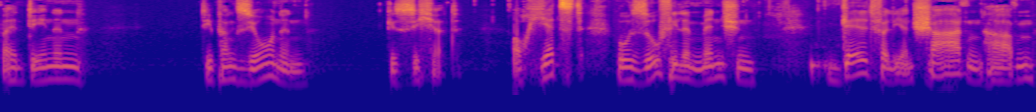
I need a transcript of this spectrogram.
bei denen die Pensionen gesichert. Auch jetzt, wo so viele Menschen Geld verlieren, Schaden haben,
